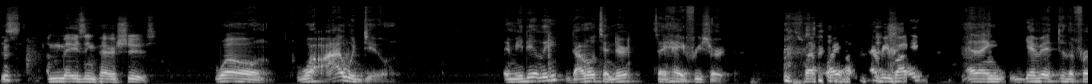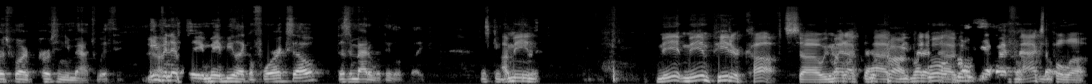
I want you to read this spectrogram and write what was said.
this amazing pair of shoes? Well, what I would do immediately download Tinder, say, "Hey, free shirt." Swipe right on everybody, and then give it to the first person you match with. Yeah. Even if they may be like a 4XL, doesn't matter what they look like. Just give I them mean, me, me and Peter cuffed, so we Yeah, might have to we're have we might have Well, to have Oh, yeah, my fault. Max No. pull up.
